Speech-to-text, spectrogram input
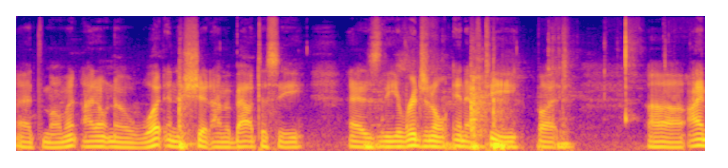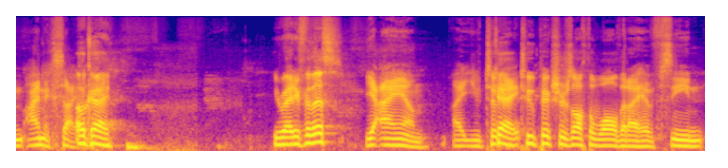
at the moment. I don't know what in the shit I'm about to see as the original NFT, but uh, I'm I'm excited. Okay. You ready for this? Yeah, I am. I, you took Okay. two pictures off the wall that I have seen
